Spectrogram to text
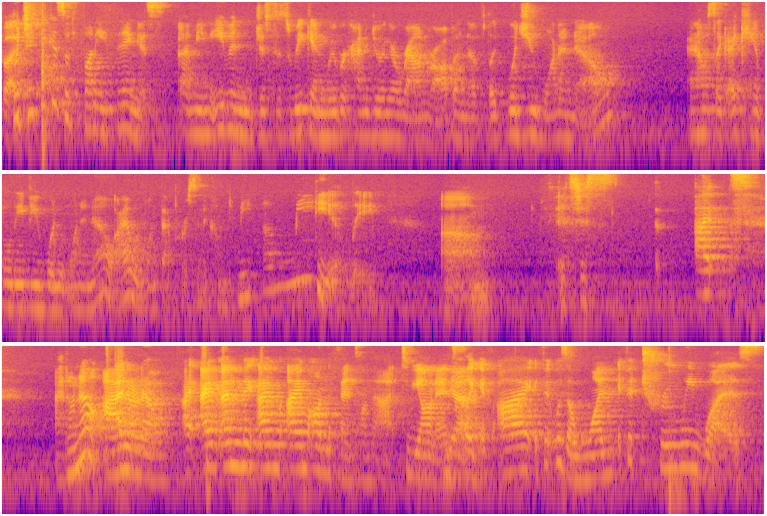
But Which I think is a funny thing is, I mean, even just this weekend, we were kind of doing a round robin of like, would you want to know? And I was like, I can't believe you wouldn't want to know. I would want that person to come to me immediately. Um, it's just, I, I don't know. I I don't know. I, I, I'm, I'm, I'm on the fence on that. To be honest, Yeah. like if I, if it was a one, if it truly was,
